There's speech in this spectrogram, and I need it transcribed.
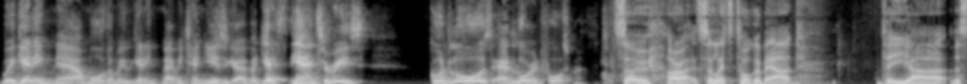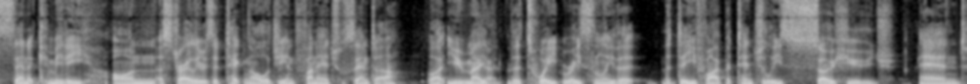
we're getting now more than we were getting maybe 10 years ago. But yes, the answer is good laws and law enforcement. So, all right. So let's talk about the uh, the Senate Committee on Australia as a technology and financial centre. Like you made the tweet recently that the DeFi potential is so huge, and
